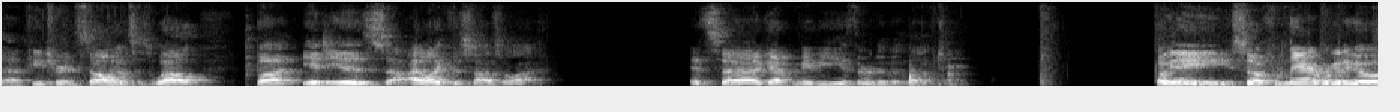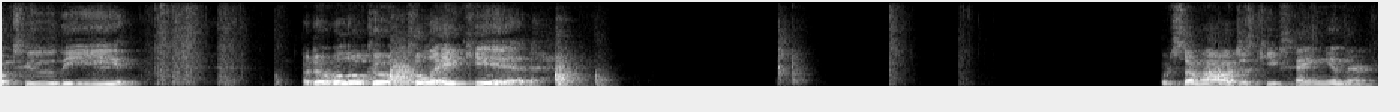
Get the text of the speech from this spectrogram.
uh, future installments as well. But it is, uh, I like this sauce a lot. It's uh, got maybe a third of it left. Okay, so from there we're gonna go to the Adobo Loco Kolohe Kid. Which somehow just keeps hanging in there.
